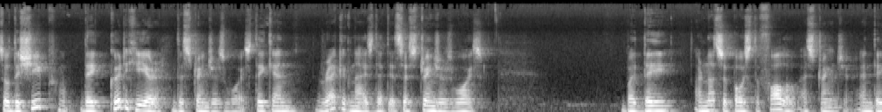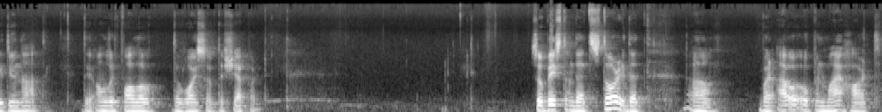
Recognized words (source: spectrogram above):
So the sheep, they could hear the stranger's voice. They can recognize that it's a stranger's voice. But they are not supposed to follow a stranger, and they do not. They only follow the voice of the shepherd. So based on that story, that uh, where I opened my heart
